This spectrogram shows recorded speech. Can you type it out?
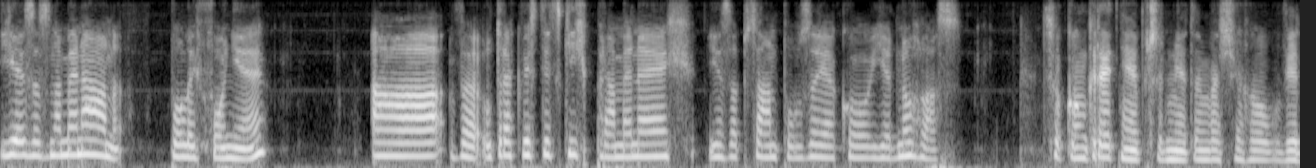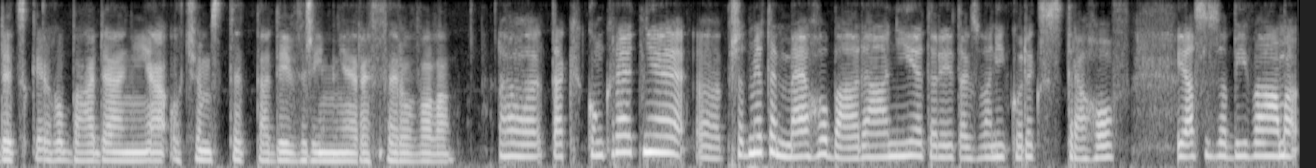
je zaznamenán polifoně, a v utrakvistických pramenech je zapsán pouze jako jednohlas. Co konkrétně je předmětem vašeho vědeckého bádání a o čem jste tady v Římě referovala? Eh, tak konkrétně eh, předmětem mého bádání je tedy tzv. kodex Strahov. Já se zabývám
